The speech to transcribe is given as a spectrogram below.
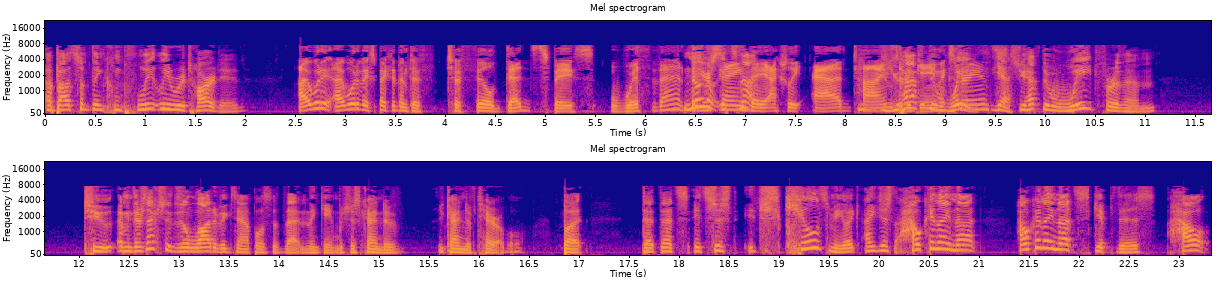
about something completely retarded. I would I would have expected them to to fill dead space with that. No, but you're no, saying they actually add time you to the game experience. Wait. Yes, you have to wait for them to. I mean, there's actually there's a lot of examples of that in the game, which is kind of kind of terrible. But that that's it's just it just kills me. Like I just how can I not how can I not skip this? How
